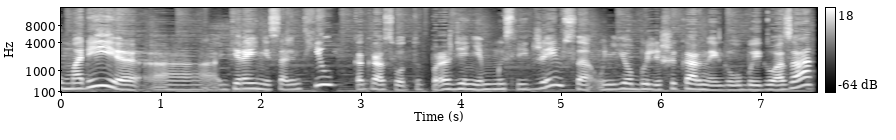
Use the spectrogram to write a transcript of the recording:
у Марии, э, героини Silent Hill, как раз вот порождение мыслей Джеймса, у нее были шикарные голубые глаза,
